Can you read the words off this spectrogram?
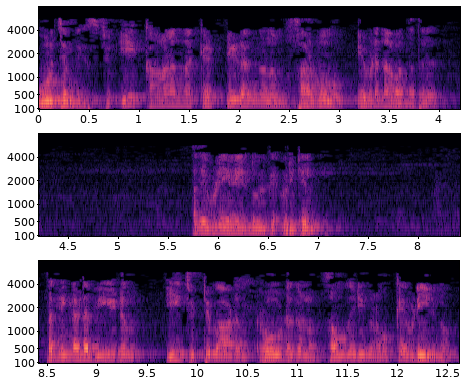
ഊർജം വികസിച്ചു. ഈ കാണുന്ന കെട്ടിടങ്ങളും സർവവും എവിടുന്നാ വന്നത്? അതെവിടെയായിരുന്നു ഒരിക്കൽ? ഇപ്പൊ നിങ്ങളുടെ വീടും ഈ ചുറ്റുപാടും റോഡുകളും സൗകര്യങ്ങളും ഒക്കെ എവിടെയിരുന്നു?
